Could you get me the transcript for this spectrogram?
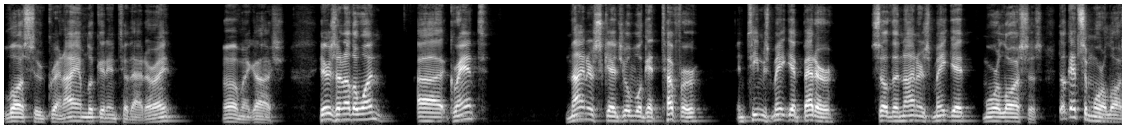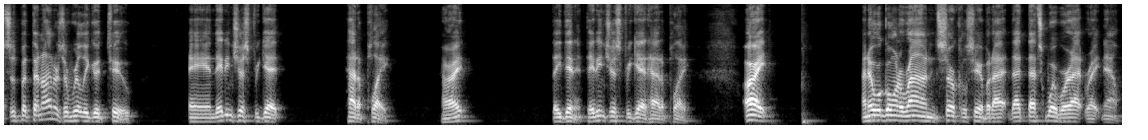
lawsuit, Grant. I am looking into that. All right. Oh my gosh. Here's another one. Uh, Grant, Niners schedule will get tougher and teams may get better. So the Niners may get more losses. They'll get some more losses, but the Niners are really good too. And they didn't just forget how to play. All right. They didn't. They didn't just forget how to play. All right. I know we're going around in circles here, but I, that that's where we're at right now.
